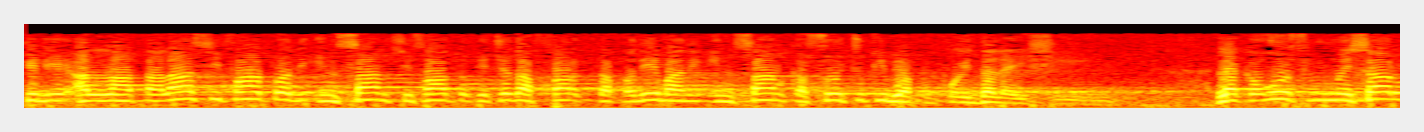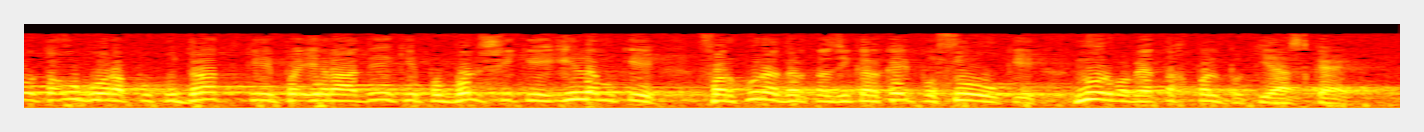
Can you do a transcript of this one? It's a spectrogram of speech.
چی دی الله تعالی صفات و دی انسان صفاتو کی چی دا فرق تا پدی باندی انسان که سوچو کی بیا په پویدلی شی لکه اوس مثال ورته وګوره په قدرت کې په ارادې کې په بل شي کې علم کې فرقونه درته ذکر کوي په سوو کې نور به بیا ته خپل په قیاس کوې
